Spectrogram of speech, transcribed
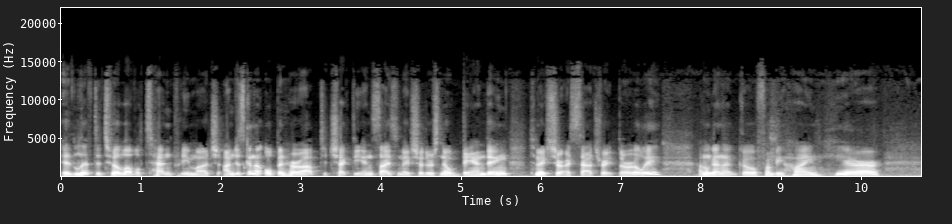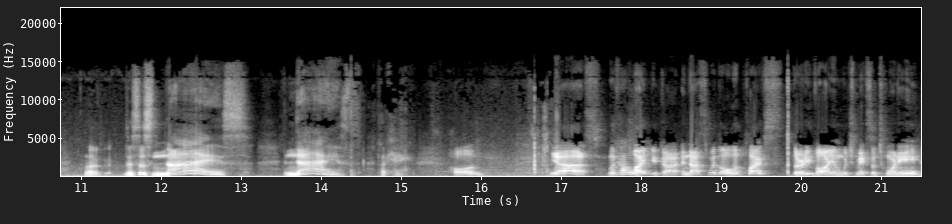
it lifted to a level 10 pretty much. I'm just gonna open her up to check the insides to make sure there's no banding, to make sure I saturate thoroughly. I'm gonna go from behind here. Look, this is nice, nice. Okay, hold. Yes, look how light you got. And that's with Olaplex 30 volume, which makes a 20.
